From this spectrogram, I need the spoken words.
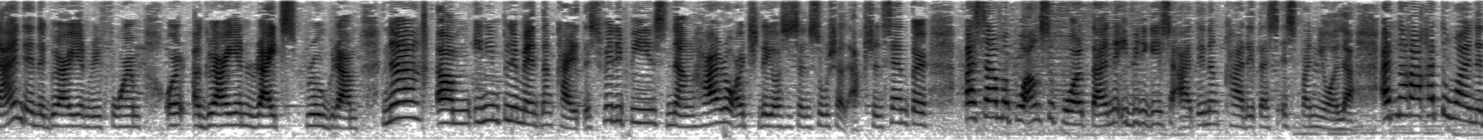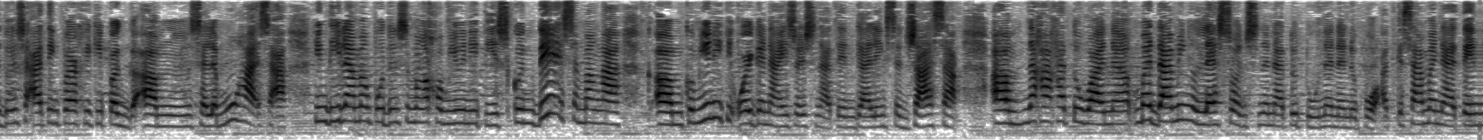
Land and Agrarian Reform or Agrarian Rights Program na um, inimplement ng Caritas Philippines, ng Haro Archdiocesan Social Action Center, kasama po ang suporta na ibinigay sa atin ng Caritas Española. At nakakatuwa na doon sa ating pakikipag um, salamuha sa hindi lamang po doon sa mga communities, kundi sa mga um, community organizers natin galing sa JASAC, um, nakakatuwa na madaming lessons na natutunan ano po. At kasama natin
